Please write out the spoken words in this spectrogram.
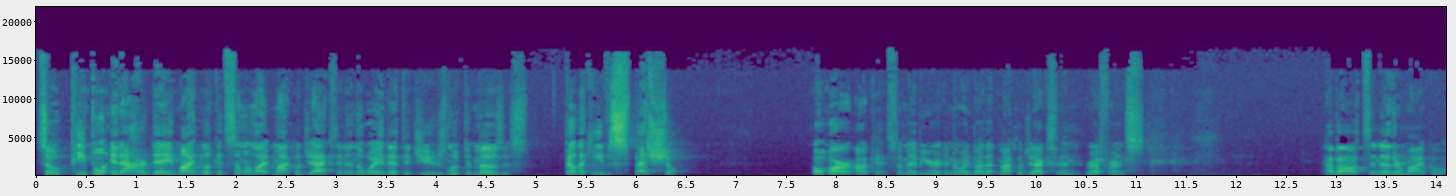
So people in our day might look at someone like Michael Jackson in the way that the Jews looked at Moses. Felt like he was special. Or, or okay, so maybe you're annoyed by that Michael Jackson reference. How about another Michael?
